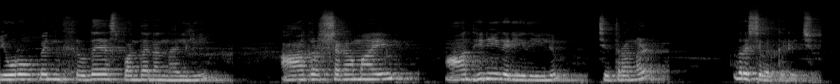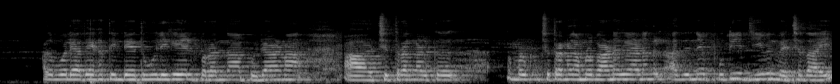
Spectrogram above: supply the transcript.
യൂറോപ്യൻ ഹൃദയസ്പന്ദനം നൽകി. ആകർഷകമായും ആധുനിക രീതിയിലും ചിത്രങ്ങൾ ദൃശ്യവൽക്കരിച്ചു. അതുപോലെ അദ്ദേഹത്തിന്റെ തൂലികയിൽ പിറന്ന പുരാണ ചിത്രങ്ങൾക്ക് നമ്മൾ ചിത്രങ്ങൾ നമ്മൾ കാണുകയാണെങ്കിൽ അതിന് പുതിയ ജീവൻ വെച്ചതായി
